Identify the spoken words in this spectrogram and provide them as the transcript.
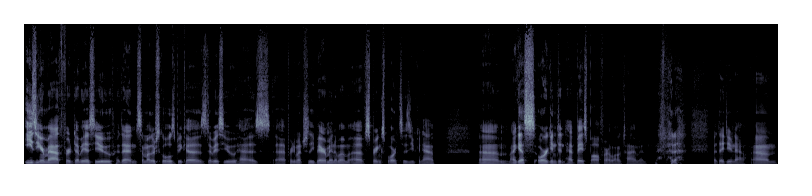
easier math for WSU than some other schools because WSU has uh, pretty much the bare minimum of spring sports as you can have. Um, I guess Oregon didn't have baseball for a long time, and but, uh, but they do now. Um,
